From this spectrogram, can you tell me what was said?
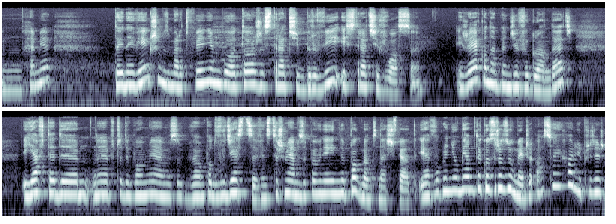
mm, chemię, to jej największym zmartwieniem było to, że straci brwi i straci włosy. I że jak ona będzie wyglądać. I ja wtedy, no ja wtedy byłam, miałam, byłam po dwudziestce, więc też miałam zupełnie inny pogląd na świat. Ja w ogóle nie umiałam tego zrozumieć, że o co jej chodzi? Przecież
